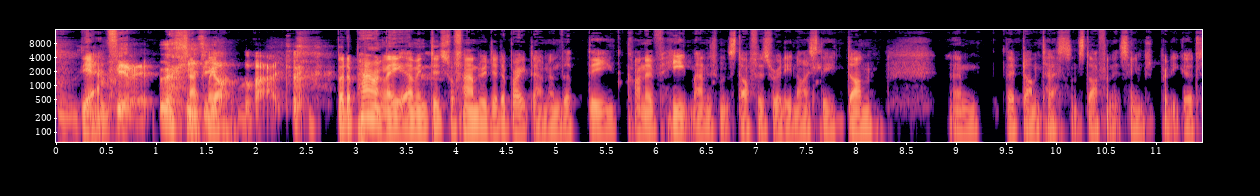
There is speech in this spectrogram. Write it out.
Mm, yeah. You can feel it Exactly. heating up on the back. But apparently, I mean, Digital Foundry did a breakdown, and the the kind of heat management stuff is really nicely done, and they've done tests and stuff, and it seems pretty good.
